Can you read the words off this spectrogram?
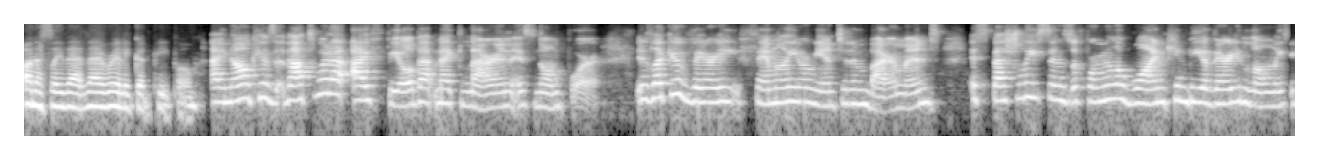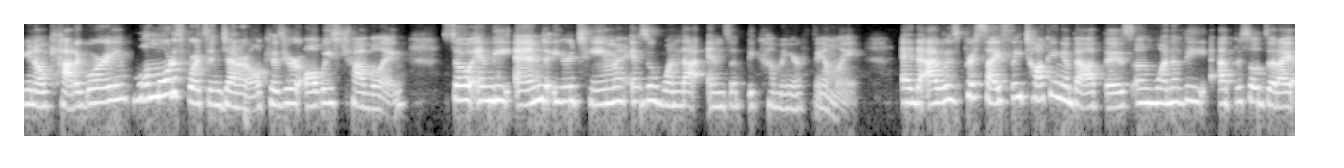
honestly, they're they're really good people. I know, because that's what I- feel that McLaren is known for. There's like a very family oriented environment, especially since the Formula One can be a very lonely, you know, category. Well, motorsports in general, because you're always traveling. So in the end, your team is the one that ends up becoming your family. And I was precisely talking about this on one of the episodes that I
